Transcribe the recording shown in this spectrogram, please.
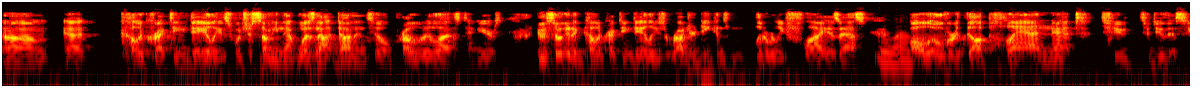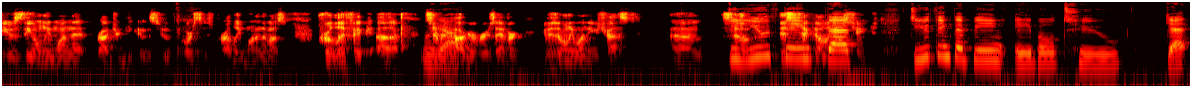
um, at color correcting dailies, which is something that was not done until probably the last ten years. He was so good at color correcting dailies. Roger Deakins literally fly his ass Oh, wow. all over the planet to to do this. He was the only one that Roger Deakins, who of course is probably one of the most prolific uh, Well, yeah. cinematographers ever. He was the only one that you trusted. Um, so you this think technology that- has changed. Do you think that being able to get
